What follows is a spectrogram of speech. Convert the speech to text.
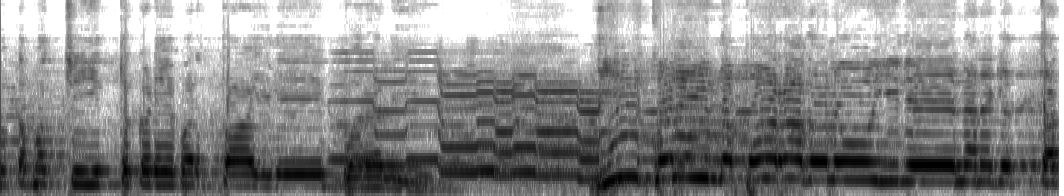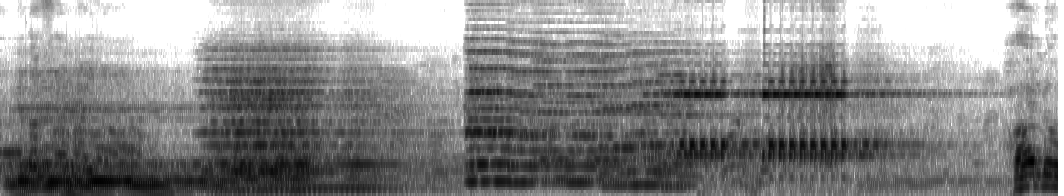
ಬಕಪಕ್ಷಿ ಇತ್ತು ಕಡೆ ಬರ್ತಾ ಇದೆ, ಬರಲಿ. ಈ ಕೊಲೆಯಿಂದ ಪಾರಾಗಲು ಇದೇ ನನಗೆ ತಕ್ಕ ಸಮಯ. ಹಲೋ,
